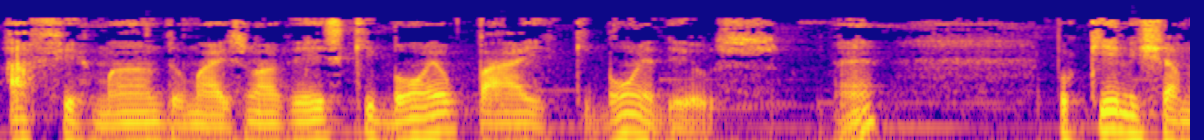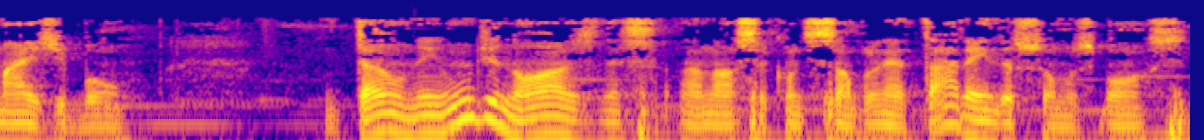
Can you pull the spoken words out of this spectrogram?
afirmando mais uma vez que bom é o Pai, que bom é Deus. Né? Por que me chamais de bom? Então, nenhum de nós, na nossa condição planetária, ainda somos bons.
